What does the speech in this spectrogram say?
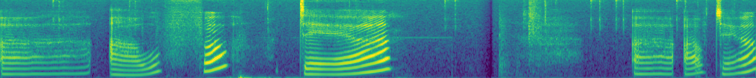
Äh, auf der äh, auf der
